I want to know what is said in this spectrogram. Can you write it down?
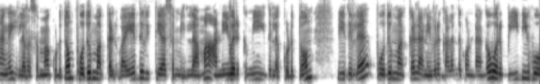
நாங்கள் இலவசமாக கொடுத்தோம். பொதுமக்கள் வயது வித்தியாசம் இல்லாமல் அனைவருக்குமே இதில் கொடுத்தோம். இதில் பொதுமக்கள் அனைவரும் கலந்து கொண்டாங்க. ஒரு பிடிஓ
